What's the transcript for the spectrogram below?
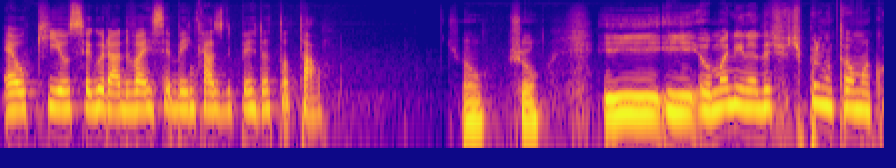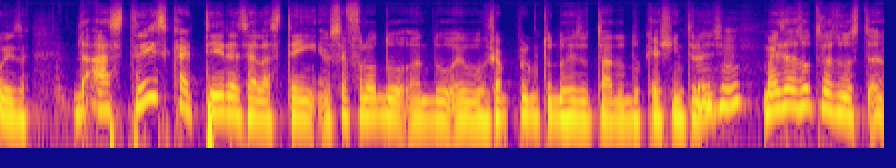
é o que o segurado vai receber em caso de perda total. Show, show. E, e ô Marina, deixa eu te perguntar uma coisa. As três carteiras, elas têm. Você falou do. do eu já perguntou do resultado do Cash in Transit, Uhum. mas as outras duas. do-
